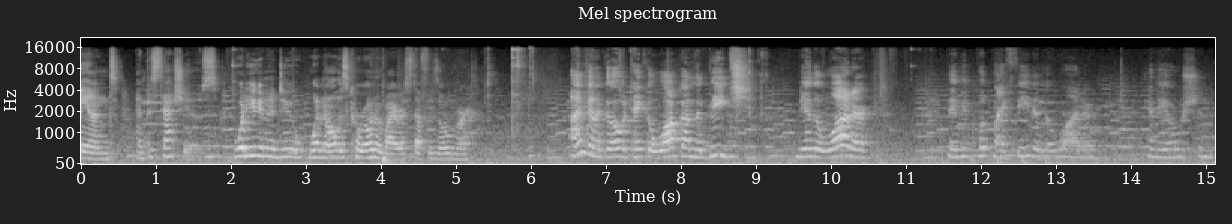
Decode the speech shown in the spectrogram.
and and pistachios. What are you gonna do when all this coronavirus stuff is over? I'm gonna go and take a walk on the beach near the water. Maybe put my feet in the water, in the ocean.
